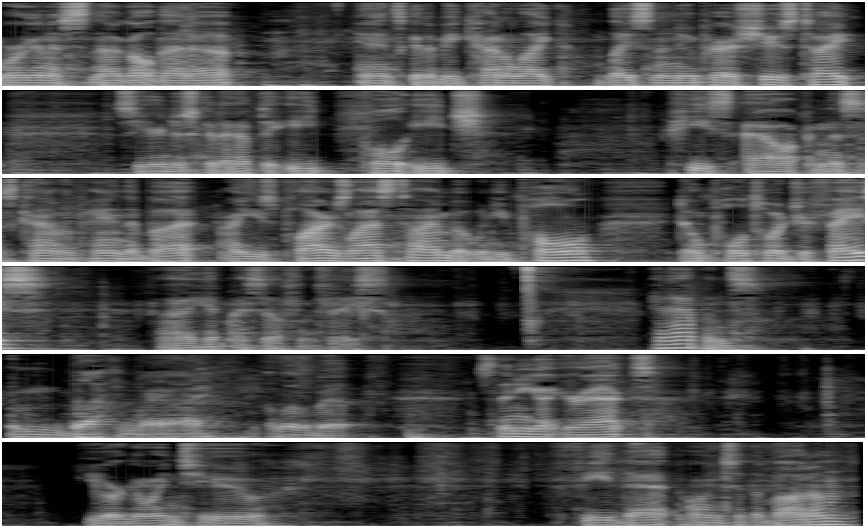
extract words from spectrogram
We're gonna snug all that up, and it's gonna be kind of like lacing a new pair of shoes tight. So you're just gonna have to eat, pull each piece out. And this is kind of a pain in the butt. I used pliers last time, but when you pull, don't pull towards your face. I hit myself in the face. It happens. I'm blacking my eye a little bit. So then you got your axe. You are going to feed that onto the bottom.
